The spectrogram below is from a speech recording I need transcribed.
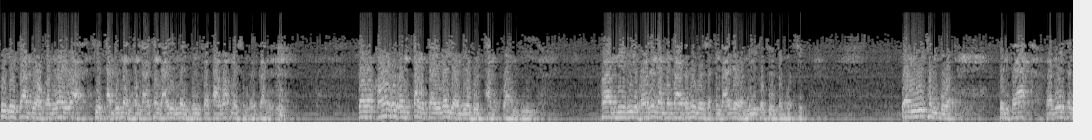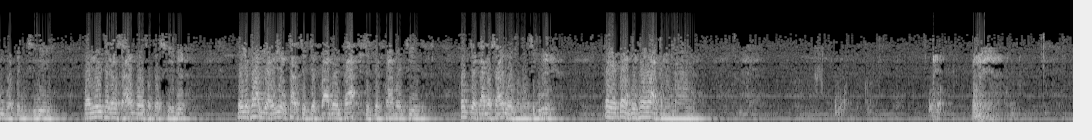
นี่คือการบอกกันไว้ว่าที่ท่านที่นั่นทั้งหลายทั้งหลายไม่มีสภาวะไม่เสมอกันแต่ว่าขอทุกคนตั้งใจไว้อย่างเดียวคือทำความดี ความดีที่ขอจะนำบรรดาท่านผู้บริสุทธิ์ทั้งหลายในวันนี้ก็คือกำหนดสิทธ วันนี้ท่านบวชเป็นพระ วันนี้ท่านบวชเป็นชีวันนี้ท่านรักษาโบสถศีลโดยเฉพาะอย่างยิ่งถ้าสึกจากความเป็นพระสึกจากความเป็นชีพ้นจากการรักษาโบสถศีลก็จะต้องเป็นพระว่าธรรมดา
